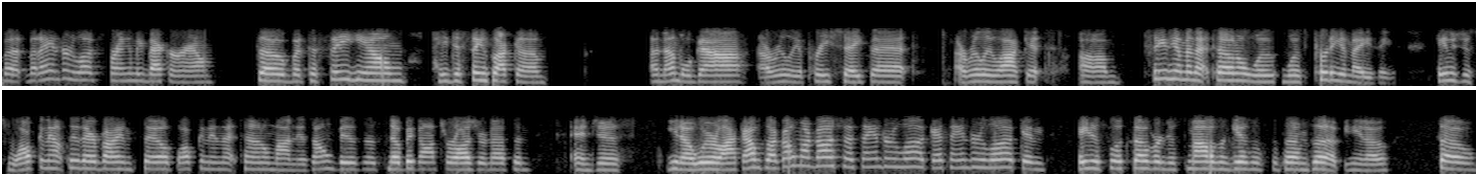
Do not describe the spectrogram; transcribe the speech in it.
but but Andrew Luck's bringing me back around. So, but to see him, he just seems like a an humble guy. I really appreciate that. I really like it. Um, seeing him in that tunnel was was pretty amazing. He was just walking out through there by himself, walking in that tunnel, minding his own business, no big entourage or nothing, and just you know, we were like, I was like, oh my gosh, that's Andrew Luck, that's Andrew Luck, and he just looks over and just smiles and gives us the thumbs up, you know. So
